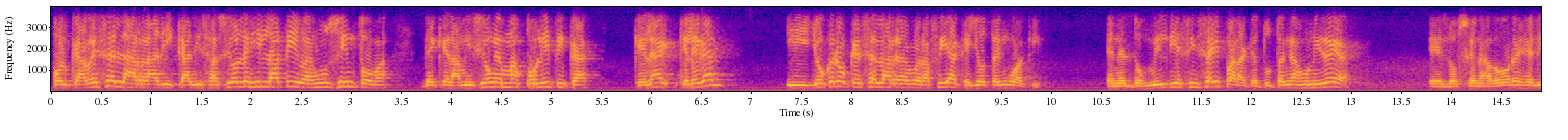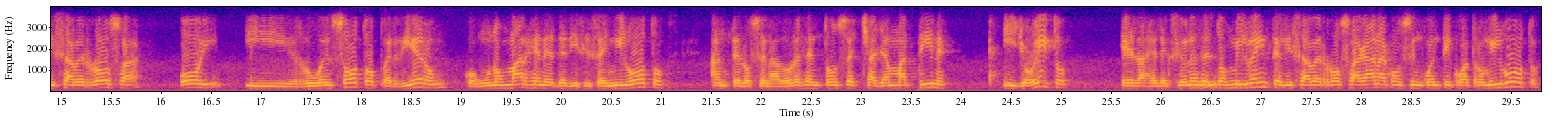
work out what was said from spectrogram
porque a veces la radicalización legislativa es un síntoma de que la misión es más política que, que legal, y yo creo que esa es la radiografía que yo tengo aquí. En el 2016, para que tú tengas una idea, eh, los senadores Elizabeth Rosa, hoy y Rubén Soto perdieron con unos márgenes de 16 mil votos ante los senadores de entonces Chayán Martínez y Yoito. En las elecciones del 2020, Elizabeth Rosa gana con 54 mil votos,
